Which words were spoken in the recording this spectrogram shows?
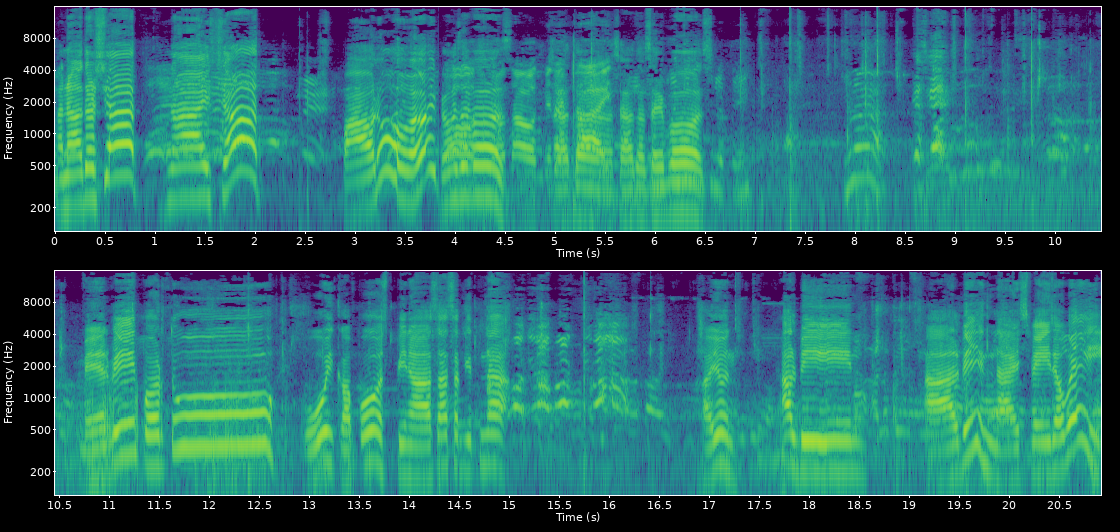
Another shot. Nice shot. Paulo, oy, kamusta boss? Shout out, Shout out, shout out sa'yo boss. Mervin, 4-2. Uy, kapos, pinasa sa gitna. Ayun, Alvin. Alvin, nice fade away.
